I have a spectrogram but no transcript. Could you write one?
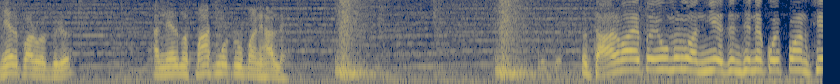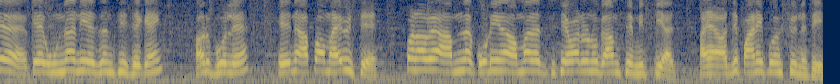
નેર પાડવો પડ્યો. આ નેરમાં પાંચ મોટરું પાણી હાલે. જાણવા તો એવું મળ્યું, અન્ય એજન્સીને કોઈ પણ છે કે ઉનાની એજન્સી છે કંઈક, હર ભૂલે, એને આપવામાં આવ્યું છે. પણ હવે આમના કોડીના, અમારે શેવાડાનું ગામ છે મિત્યાજ અહીંયા હજી પાણી પહોંચ્યું નથી.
